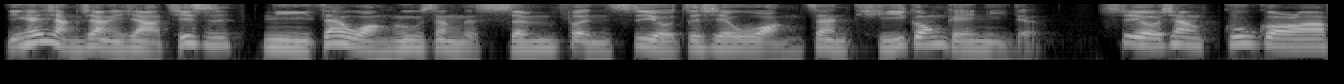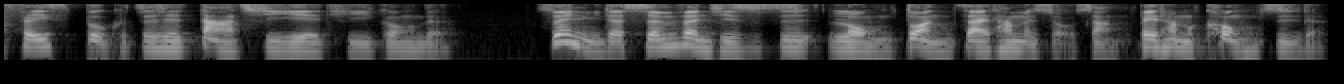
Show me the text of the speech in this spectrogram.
你可以想象一下，其实你在网络上的身份是由这些网站提供给你的，是由像 Google 啊、Facebook 这些大企业提供的，所以你的身份其实是垄断在他们手上，被他们控制的。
